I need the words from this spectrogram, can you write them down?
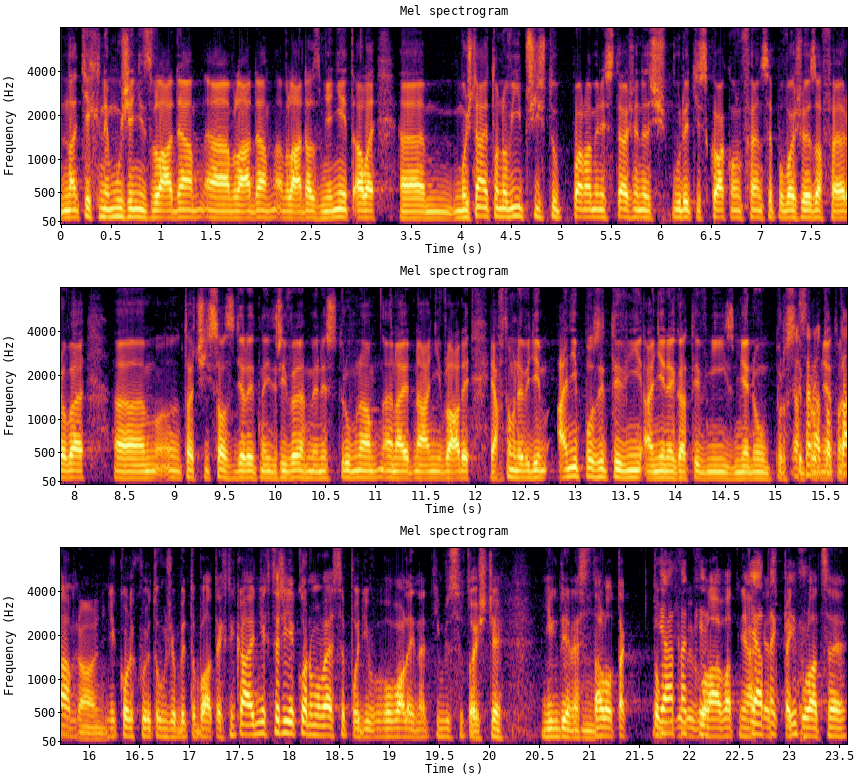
na těch nemůže nic vláda, vláda, vláda změnit, ale možná je to nový přístup pana ministra, že než bude tisková konference, považuje za férové um, ta čísla sdělit nejdříve ministrům na, na jednání vlády. Já v tom nevidím ani pozitivní, ani negativní změnu. Prostě Já se na to ptám několik kvůli tomu, že by to byla technika, ale někteří ekonomové se podívovali nad tím, že se to ještě nikdy nestalo, hmm. tak to Já může taky. vyvolávat nějaké spekulace.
